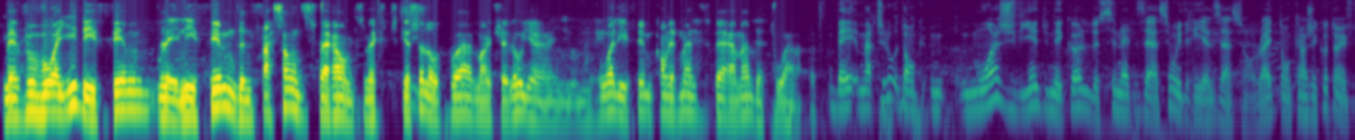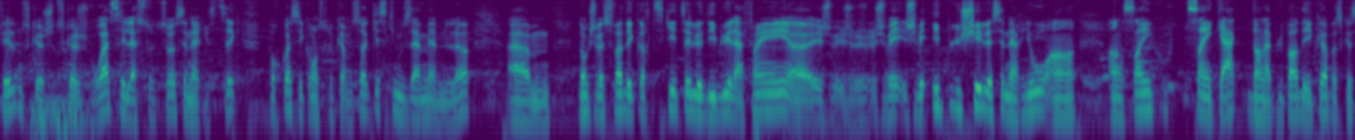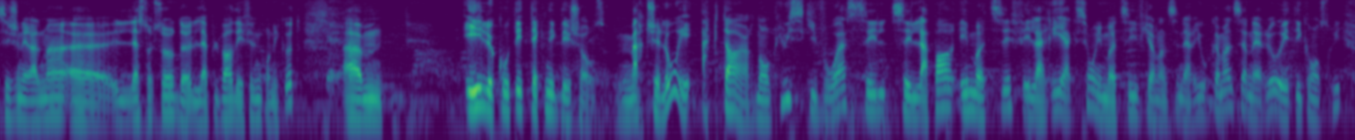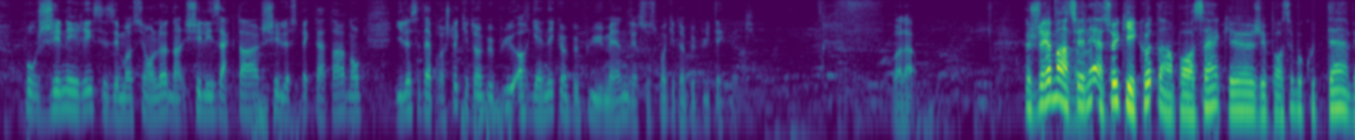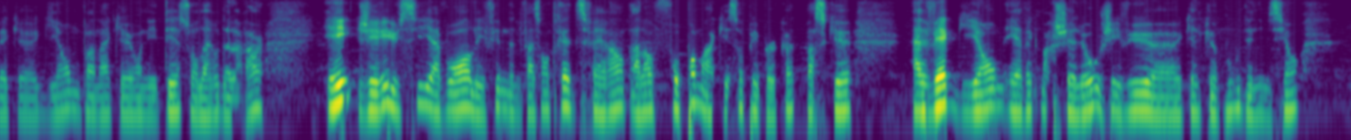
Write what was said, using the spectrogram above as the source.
Mais vous voyez des films, les, les films d'une façon différente. Tu m'expliquais Si. ça l'autre fois, Marcello, il, y a- il voit les films complètement différemment de toi. En fait. Ben, Marcello, donc, moi, je viens d'une école de scénarisation et de réalisation, right? Donc, quand j'écoute un film, ce que je, ce que je vois, c'est la structure scénaristique, pourquoi c'est construit comme ça, qu'est-ce qui nous amène là? Euh, donc, je vais souvent décortiquer, tu sais, le début et la fin. euh, je, vais, je, vais, éplucher le scénario en, cinq, actes dans la plupart des cas, parce que c'est généralement euh, la structure de la plupart des films qu'on écoute. Euh, et le côté technique des choses. Marcello est acteur, donc lui, ce qu'il voit, c'est l'apport émotif et la réaction émotive qu'il y a dans le scénario. Comment le scénario a été construit pour générer ces émotions-là chez les acteurs, chez le spectateur. Donc, il a cette approche-là qui est un peu plus organique, un peu plus humaine, versus moi qui est un peu plus technique. Voilà. Je voudrais mentionner à ceux qui écoutent en passant que j'ai passé beaucoup de temps avec euh, Guillaume pendant qu'on était sur la route de l'horreur. Et j'ai réussi à voir les films d'une façon très différente. Alors, il ne faut pas manquer ça, Papercut, parce que avec Guillaume et avec Marcello, j'ai vu euh, quelques bouts de l'émission.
